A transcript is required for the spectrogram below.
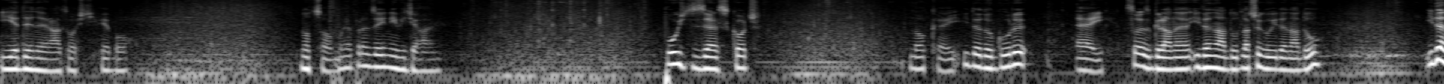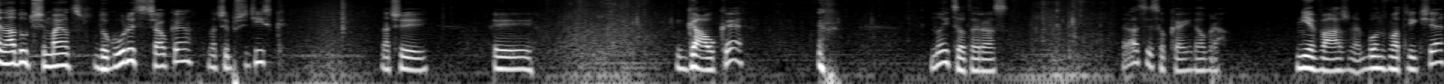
I jedyny raz właściwie, bo... No co, bo ja prędzej nie widziałem. Pójść zeskocz. No okej, idę do góry. Ej, co jest grane? Idę na dół. Dlaczego idę na dół? Idę na dół trzymając do góry strzałkę, znaczy przycisk. Znaczy... Yy, gałkę? No i co teraz? Teraz jest okej, dobra. Nieważne, błąd w Matrixie.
